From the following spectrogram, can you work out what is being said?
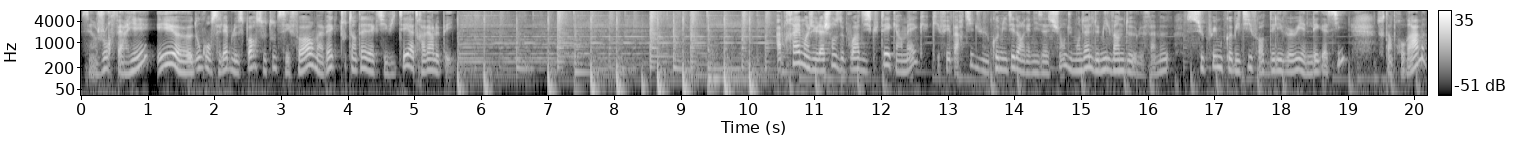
c'est un jour férié, et euh, donc on célèbre le sport sous toutes ses formes avec tout un tas d'activités à travers le pays. Après, moi j'ai eu la chance de pouvoir discuter avec un mec qui fait partie du comité d'organisation du Mondial 2022, le fameux Supreme Committee for Delivery and Legacy, tout un programme.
